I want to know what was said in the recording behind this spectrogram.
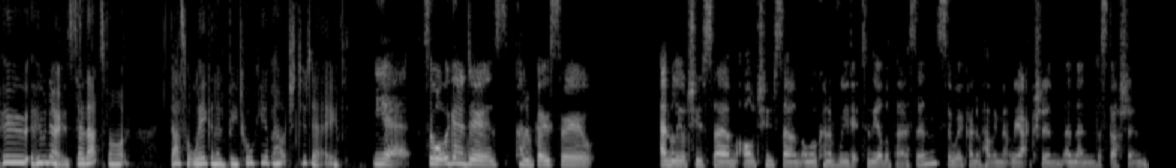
Who who knows? So that's what that's what we're going to be talking about today. Yeah. So what we're going to do is kind of go through. Emily will choose some, I'll choose some, and we'll kind of read it to the other person. So we're kind of having that reaction and then discussion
